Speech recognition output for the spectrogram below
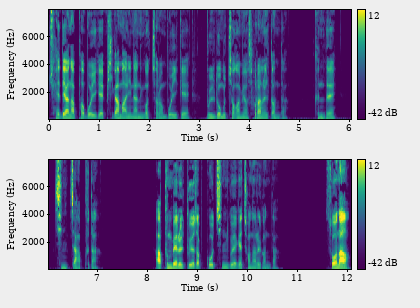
최대한 아파 보이게 피가 많이 나는 것처럼 보이게 물도 묻혀가며 소란을 떤다. 근데 진짜 아프다. 아픈 배를 부여잡고 친구에게 전화를 건다. 수원아,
